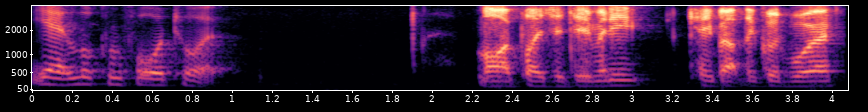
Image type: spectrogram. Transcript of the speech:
yeah, looking forward to it. My pleasure, Dimity. Keep up the good work.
